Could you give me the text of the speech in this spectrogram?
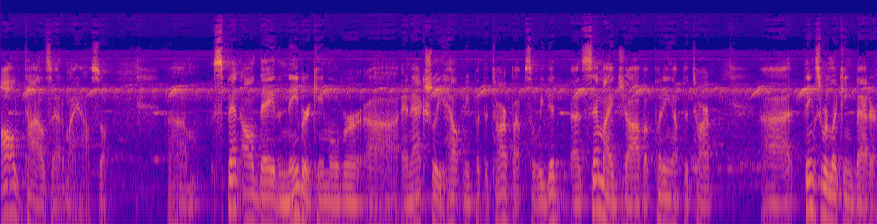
all the tiles out of my house. So, um, spent all day. The neighbor came over uh, and actually helped me put the tarp up. So we did a semi job of putting up the tarp. Uh, things were looking better.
